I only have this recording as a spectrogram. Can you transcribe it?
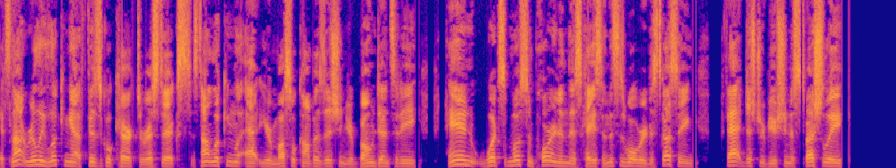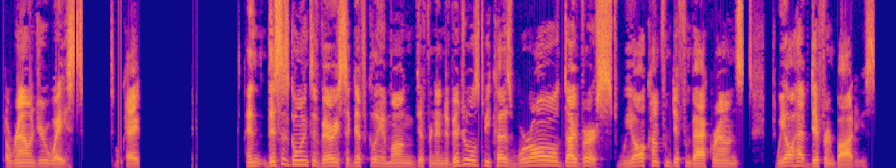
It's not really looking at physical characteristics. It's not looking at your muscle composition, your bone density, and what's most important in this case, and this is what we're discussing, fat distribution, especially around your waist. Okay. And this is going to vary significantly among different individuals because we're all diverse. We all come from different backgrounds. We all have different bodies.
